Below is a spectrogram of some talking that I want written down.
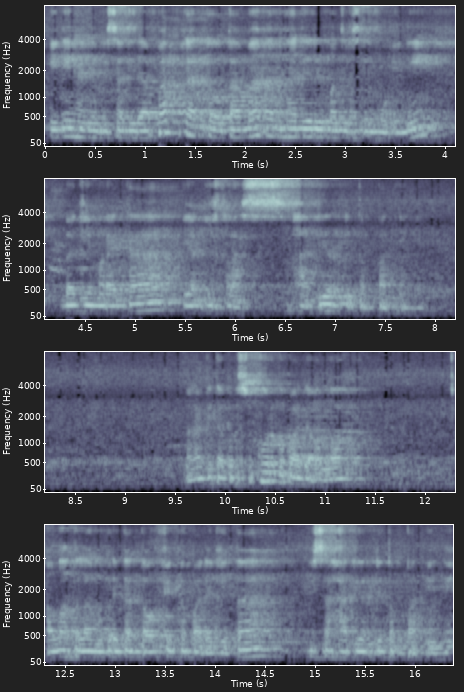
Ini hanya bisa didapatkan keutamaan hadir di majelis ilmu ini bagi mereka yang ikhlas hadir di tempat ini. Maka kita bersyukur kepada Allah. Allah telah memberikan taufik kepada kita bisa hadir di tempat ini.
